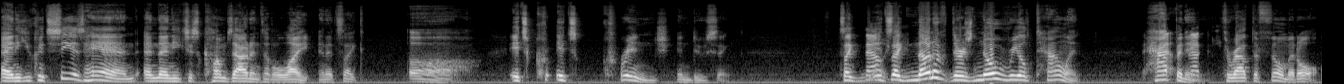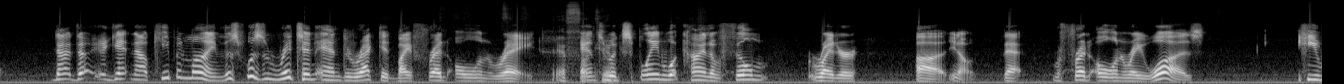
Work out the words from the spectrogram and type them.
And you could see his hand. And then he just comes out into the light. And it's like, oh. It's, cr- it's cringe inducing. It's like Now- it's like none of there's no real talent happening now- throughout the film at all. Now, again, now keep in mind this was written and directed by Fred Olen Ray, Yeah, and to explain what kind of film writer, uh, you know, that Fred Olen Ray was, he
